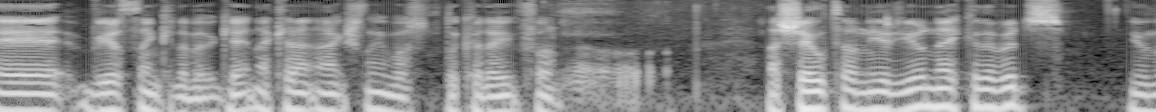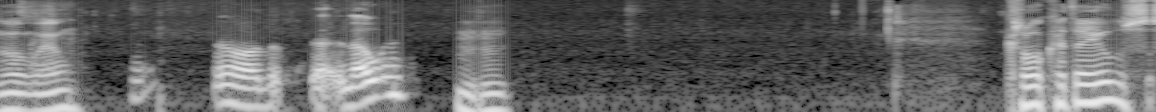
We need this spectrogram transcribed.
Uh, we're thinking about getting a cat, actually. We're looking out for a shelter near your neck of the woods. You'll know it well. Oh, the, the mountain. hmm Crocodiles,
